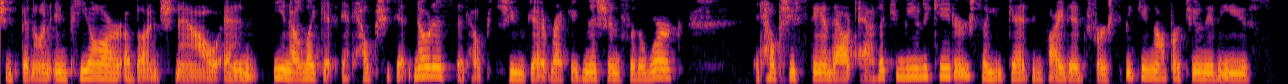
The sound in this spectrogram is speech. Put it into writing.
she's been on npr a bunch now and you know like it, it helps you get noticed it helps you get recognition for the work it helps you stand out as a communicator so you get invited for speaking opportunities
